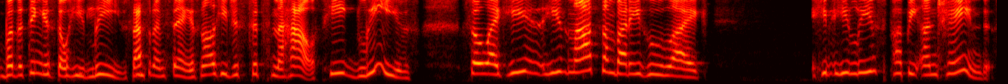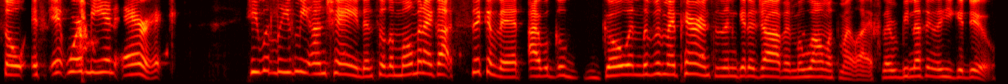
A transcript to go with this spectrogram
but the thing is though he leaves that's what i'm saying it's not like he just sits in the house he leaves so like he he's not somebody who like he, he leaves puppy unchained so if it were me and eric he would leave me unchained. And so the moment I got sick of it, I would go go and live with my parents and then get a job and move on with my life. There would be nothing that he could do.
